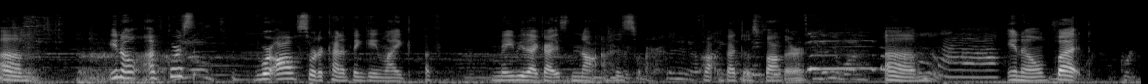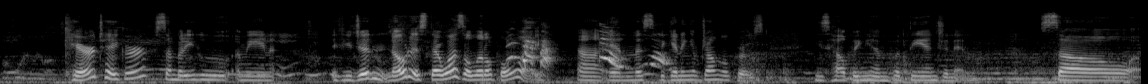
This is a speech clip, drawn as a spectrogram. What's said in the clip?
um, you know, of course, we're all sort of kind of thinking like, of maybe that guy's not his Beto's father. Um, you know, but caretaker, somebody who, I mean, if you didn't notice, there was a little boy uh, in this beginning of Jungle Cruise. He's helping him put the engine in. So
